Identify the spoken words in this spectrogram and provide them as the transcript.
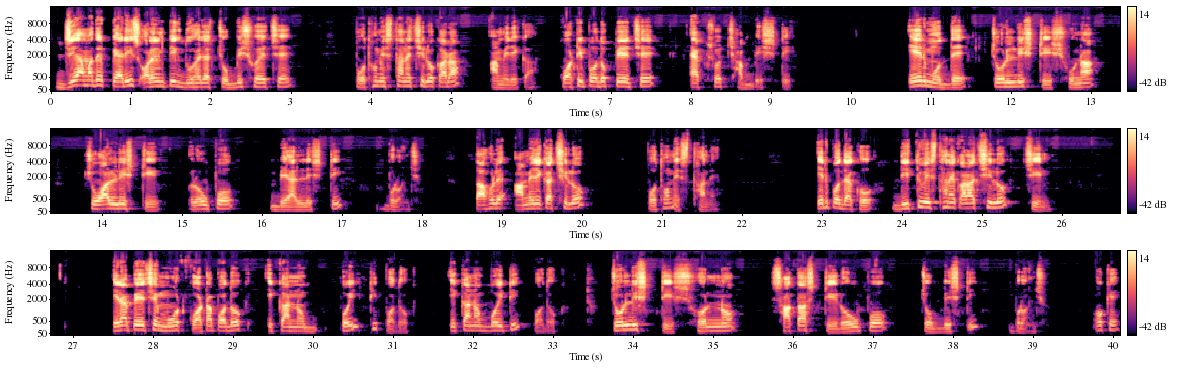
যে আমাদের প্যারিস অলিম্পিক দু হাজার চব্বিশ হয়েছে, প্রথম স্থানে ছিল কারা? আমেরিকা। কটি পদক পেয়েছে? একশো ছাব্বিশটি। এর মধ্যে চল্লিশটি সোনা, চুয়াল্লিশটি রৌপ্য, বিয়াল্লিশটি ব্রোঞ্জ। তাহলে আমেরিকা ছিল প্রথম স্থানে। এরপর দেখো, দ্বিতীয় স্থানে কারা ছিল? চীন। এরা পেয়েছে মোট কটা পদক? একানব্বইটি পদক। একানব্বইটি পদক। চল্লিশটি স্বর্ণ, সাতাশটি রৌপ্য চব্বিশটি ব্রোঞ্জ। ওকে?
